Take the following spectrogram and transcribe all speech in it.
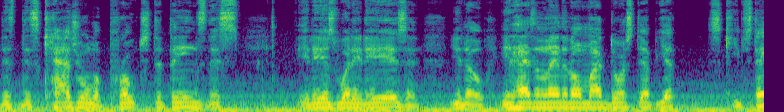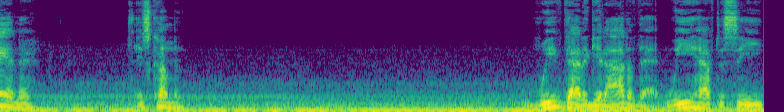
this this casual approach to things, this it is what it is. And, you know, it hasn't landed on my doorstep yet. Just keep staying there. It's coming. We've got to get out of that. We have to see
